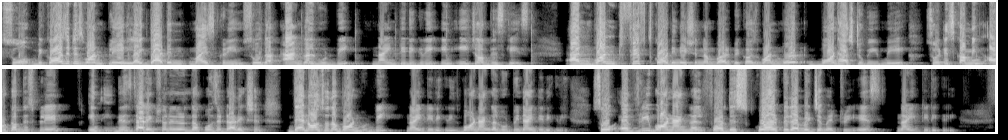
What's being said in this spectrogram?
So because it is one plane like that in my screen so the angle would be 90 degree in each of this case and one fifth coordination number because one more bond has to be made. So it is coming out of this plane in this direction and in the opposite direction. Then also the bond would be 90 degrees. Bond angle would be 90 degree. So every bond angle for this square pyramid geometry is 90 degree.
